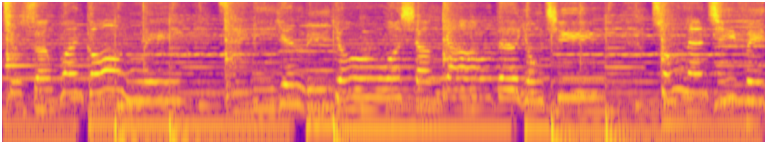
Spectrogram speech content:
就算万公里，在你眼里有我想要的勇气。从南极飞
